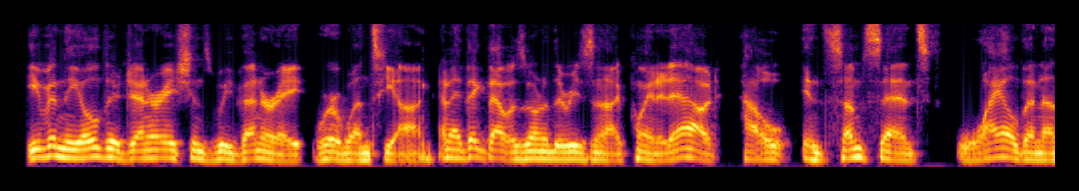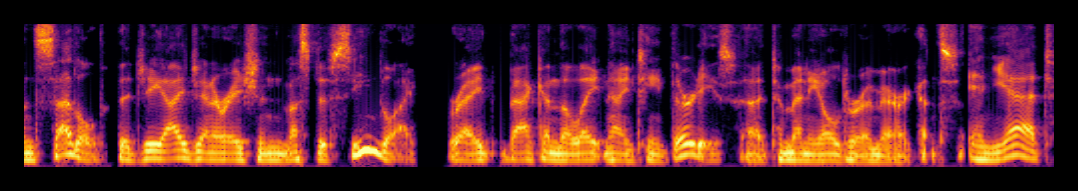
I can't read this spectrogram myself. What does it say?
even the older generations we venerate were once young. And I think that was one of the reasons I pointed out how, in some sense, wild and unsettled the GI generation must have seemed like right, back in the late 1930s uh, to many older Americans. And yet,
